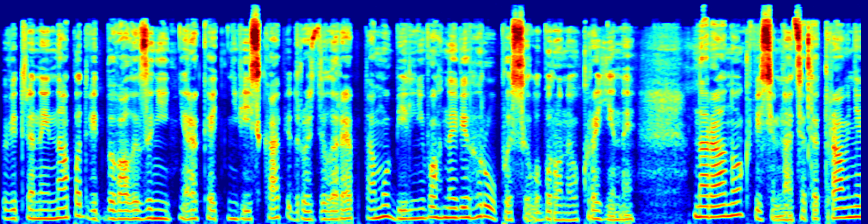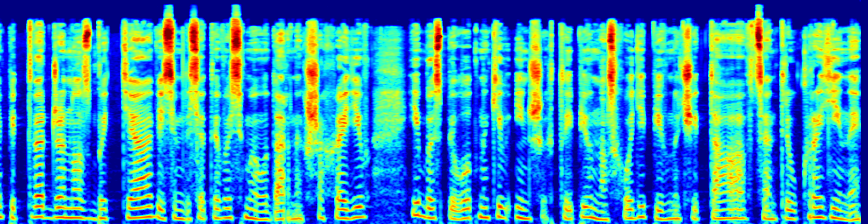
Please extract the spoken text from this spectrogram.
Повітряний напад відбивали зенітні ракетні війська, підрозділи РЕП та мобільні вогневі групи Сил оборони України. На ранок, 18 травня, підтверджено збиття 88 ударних шахедів і безпілотників інших типів на сході, півночі та в центрі України.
